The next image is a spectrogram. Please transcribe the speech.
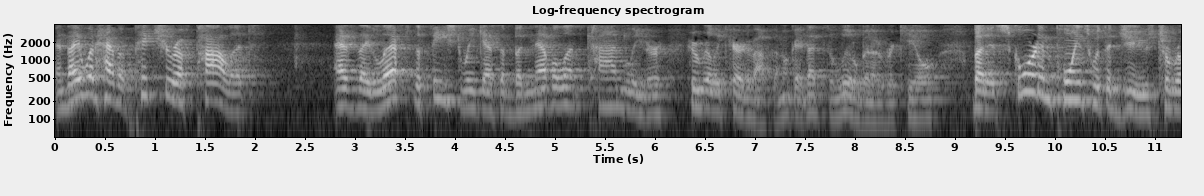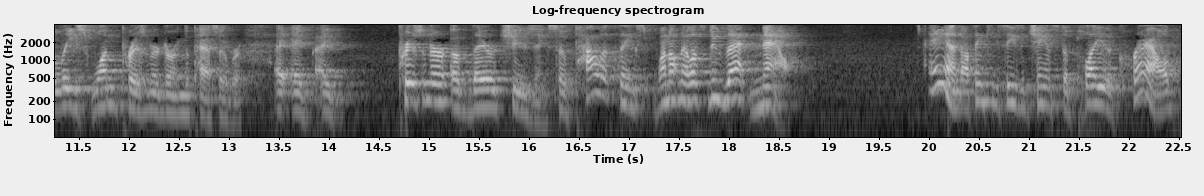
And they would have a picture of Pilate as they left the feast week as a benevolent, kind leader who really cared about them. Okay, that's a little bit overkill, but it scored in points with the Jews to release one prisoner during the Passover, a, a, a prisoner of their choosing. So Pilate thinks, why not now? Let's do that now. And I think he sees a chance to play the crowd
